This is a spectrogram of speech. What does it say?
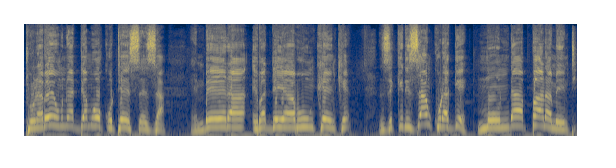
tulabe omunaddamu okuteeseza. Embeera ebadde ya bunkenke nzikiriza nkulage munda paalamenti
